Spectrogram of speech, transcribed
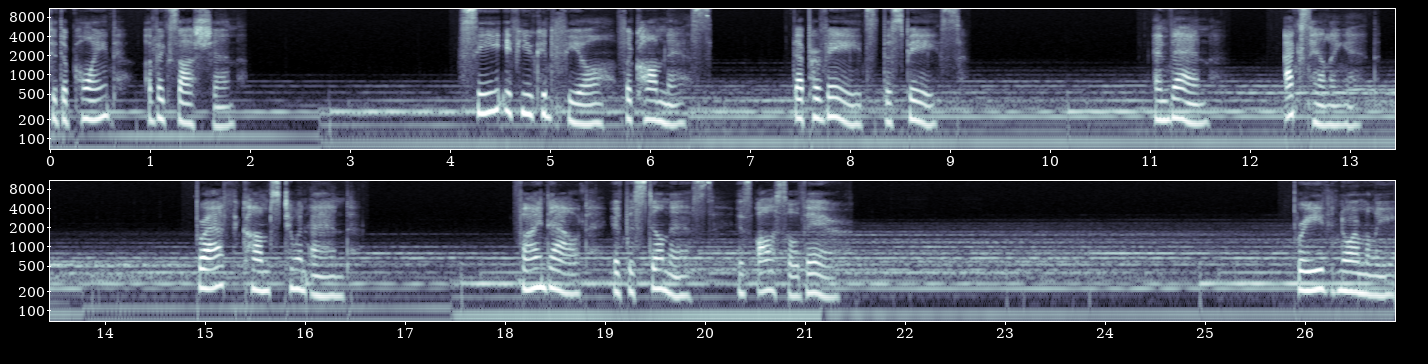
to the point of exhaustion. See if you can feel the calmness that pervades the space. And then exhaling it. Breath comes to an end. Find out if the stillness is also there. Breathe normally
